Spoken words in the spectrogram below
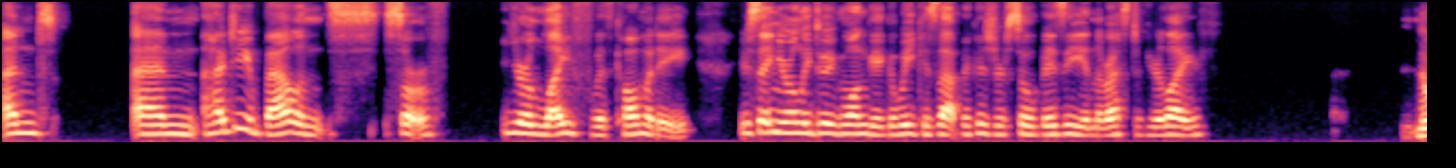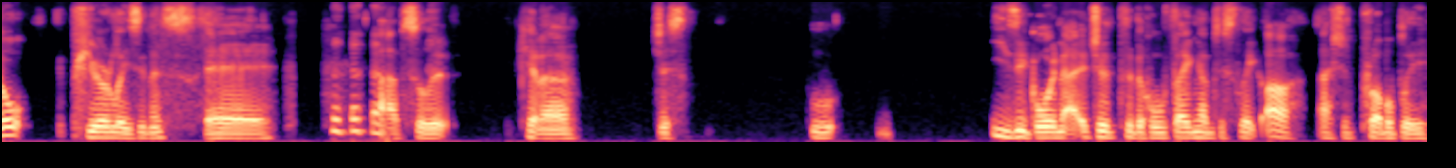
And um, how do you balance sort of your life with comedy? You're saying you're only doing one gig a week. Is that because you're so busy in the rest of your life? No, pure laziness. Uh, absolute kind of just easygoing attitude to the whole thing. I'm just like, oh, I should probably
